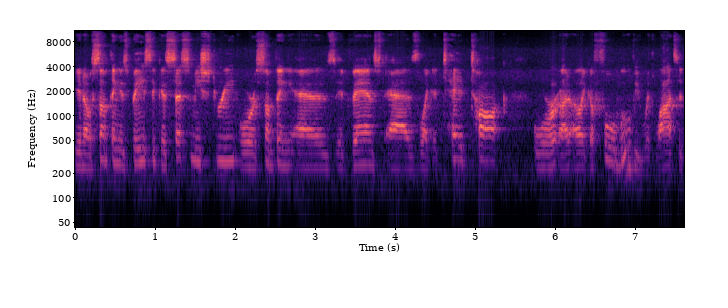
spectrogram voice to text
you know something as basic as Sesame Street or something as advanced as like a TED Talk or a, like a full movie with lots of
